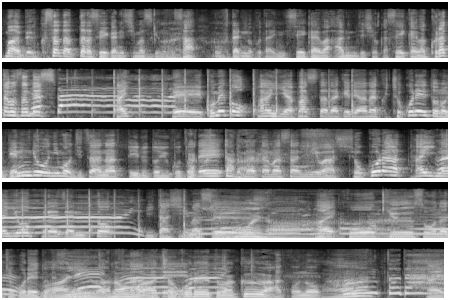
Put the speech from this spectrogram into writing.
まあ、で草だったら正解にしますけども、さあ、お二人の答えに正解はあるんでしょうか正解は倉玉さんです。はい。えー、米粉、パンやパスタだけではなく、チョコレートの原料にも実はなっているということあで、たな倉玉さんにはショコラ体内をプレゼントいたします。すごいな。はい、高級そうなチョコレートですワインね。は飲むわ。チョコレートは食うわ。箱の、本当だ、はい、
